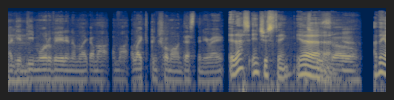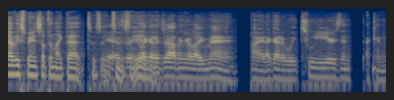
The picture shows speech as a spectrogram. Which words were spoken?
I get Mm. demotivated. and I'm like, I'm out. I'm out. I like to control my own destiny, right? Eh, That's interesting. Yeah. So I think I've experienced something like that to, to yeah, an so extent. you're like yeah. at a job and you're like, man, all right, I gotta wait two years, then I can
